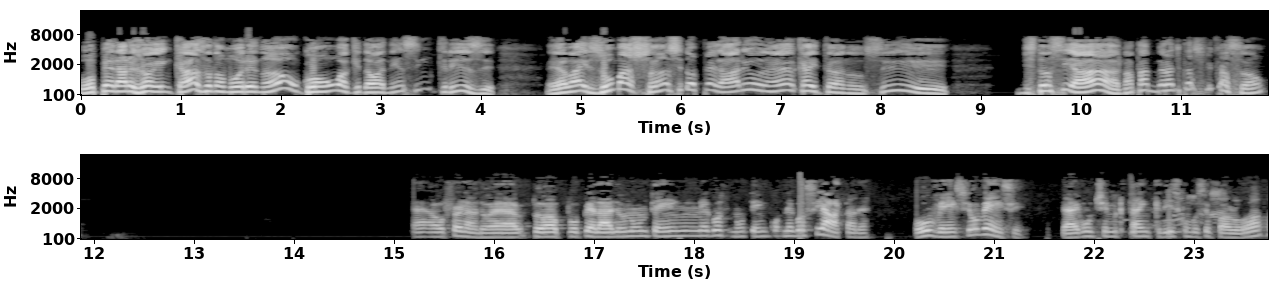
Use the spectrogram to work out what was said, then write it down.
O Operário joga em casa no Morenão com o Aquidauanense em crise. É mais uma chance do Operário, né, Caetano, se distanciar na tabela de classificação. É, o Fernando, é, pro, pro operário não tem, nego, não tem negociata, né? Ou vence ou vence. Pega um time que tá em crise, como você falou.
